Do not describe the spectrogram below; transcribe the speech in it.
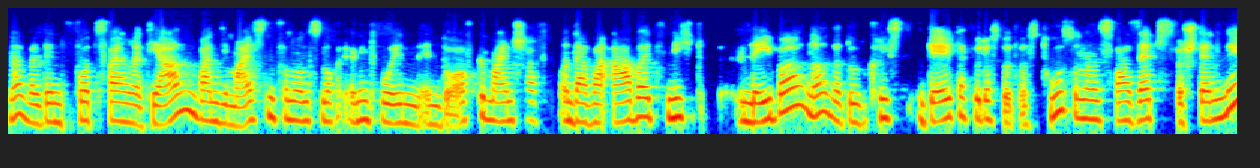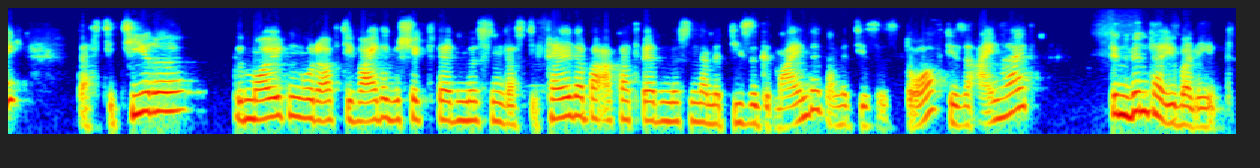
Ne, weil denn vor 200 Jahren waren die meisten von uns noch irgendwo in, in Dorfgemeinschaft und da war Arbeit nicht Labor, ne, du kriegst Geld dafür, dass du etwas tust, sondern es war selbstverständlich, dass die Tiere gemolken oder auf die Weide geschickt werden müssen, dass die Felder beackert werden müssen, damit diese Gemeinde, damit dieses Dorf, diese Einheit den Winter überlebt.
